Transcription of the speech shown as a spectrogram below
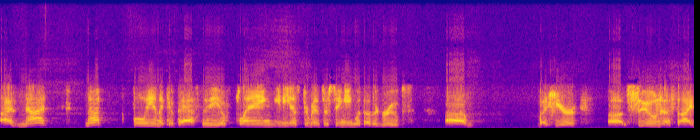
I'm not not fully in the capacity of playing any instruments or singing with other groups. Um, but here uh, soon, aside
